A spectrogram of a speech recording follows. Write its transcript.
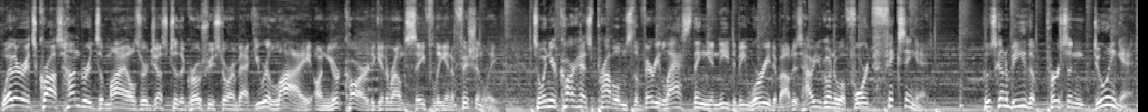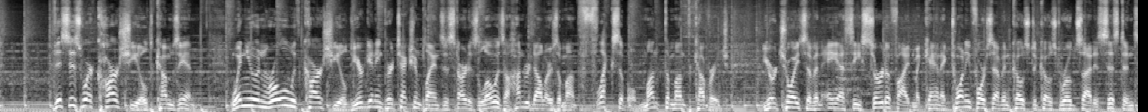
Whether it's cross hundreds of miles or just to the grocery store and back, you rely on your car to get around safely and efficiently. So when your car has problems, the very last thing you need to be worried about is how you're going to afford fixing it. Who's going to be the person doing it? This is where CarShield comes in. When you enroll with CarShield, you're getting protection plans that start as low as $100 a month, flexible month to month coverage. Your choice of an ASE certified mechanic, 24 7 coast to coast roadside assistance,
